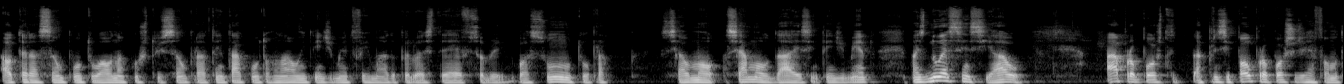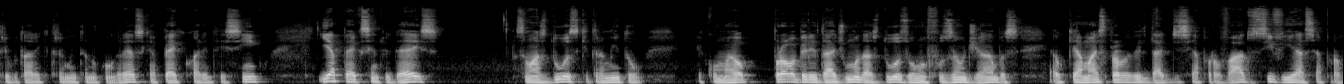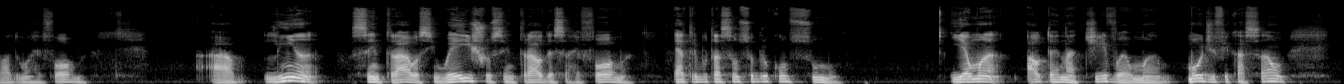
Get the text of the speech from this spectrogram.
alteração pontual na Constituição para tentar contornar o um entendimento firmado pelo STF sobre o assunto, ou para se amoldar esse entendimento, mas no essencial, a proposta, a principal proposta de reforma tributária que tramita no Congresso, que é a PEC 45, e a PEC 110 são as duas que tramitam é, com maior probabilidade, uma das duas, ou uma fusão de ambas, é o que há mais probabilidade de ser aprovado, se vier a ser aprovado uma reforma. A linha central, assim, o eixo central dessa reforma é a tributação sobre o consumo. E é uma alternativa, é uma modificação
